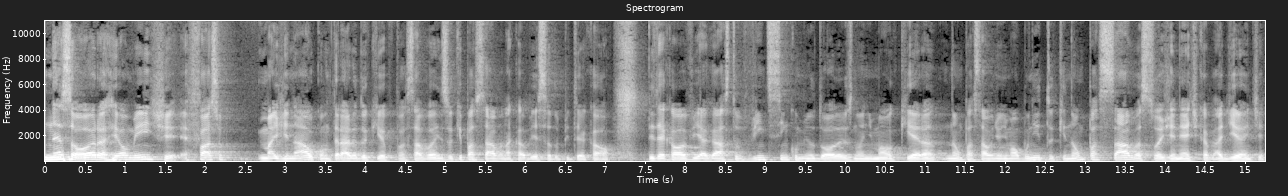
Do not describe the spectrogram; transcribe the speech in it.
Nessa hora, realmente, é fácil imaginar, ao contrário do que passava antes, o que passava na cabeça do Peter Cal. Peter Cal havia gasto 25 mil dólares no animal que era não passava de um animal bonito, que não passava a sua genética adiante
